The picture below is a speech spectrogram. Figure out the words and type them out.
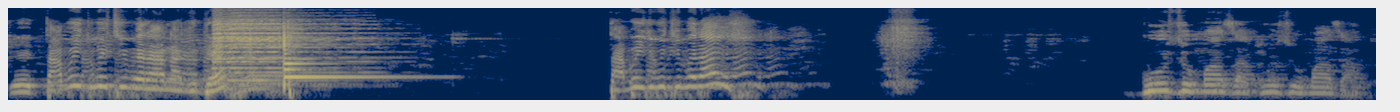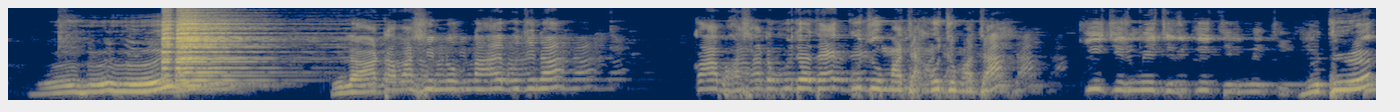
এই তাবিজ বেচি বেড়া নাকি দেখ তাবিজ বেচি বেড়াইস গুজু মাজা গুজু মাজা এলা আটাবাসীর লোক না হয় বুঝি না কা ভাষাটা বুঝা যায়? গুজু মাজা গুজু মাজা। কিচির মিচির কিচির মিচির দেখ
